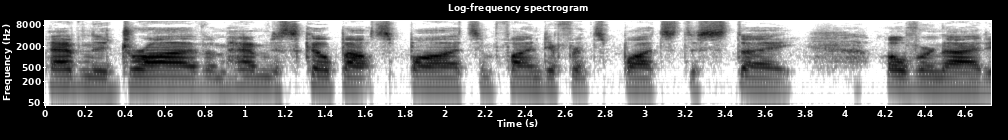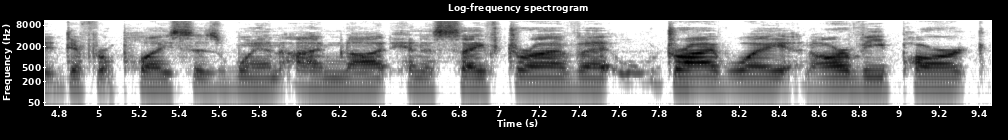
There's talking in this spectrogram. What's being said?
I'm having to drive, I'm having to scope out spots and find different spots to stay overnight at different places when I'm not in a safe drive eh, driveway, an RV park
